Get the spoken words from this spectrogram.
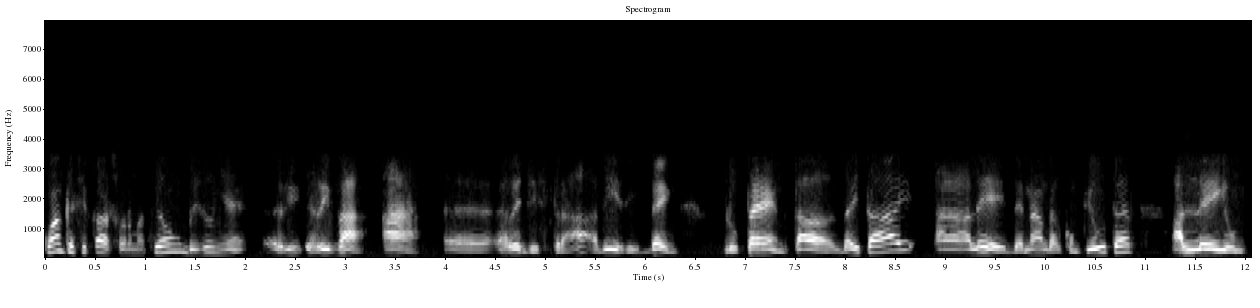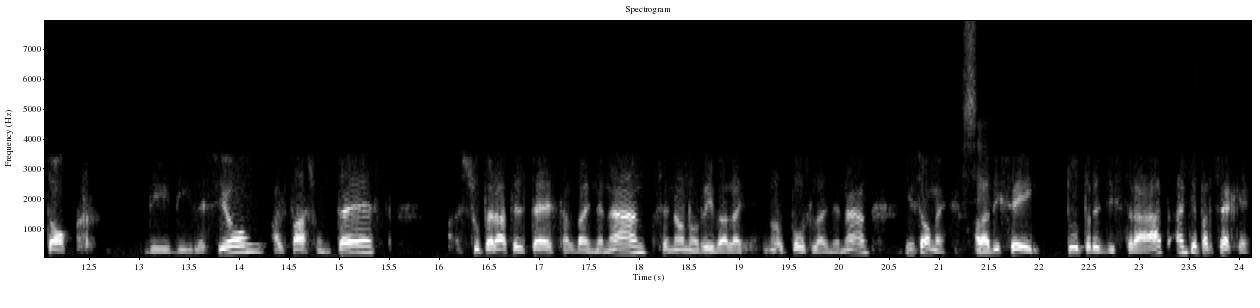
quando si fa formazione bisogna arrivare a eh, registrare, a dire, ben, l'utente tal dai tai, a lei denando al computer, a lei un toc di, di lezione, al fare un test, superate il test al va in denant, se no non arriva non post la in denant, insomma, sì. alla di sei tutto registrato, anche perché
